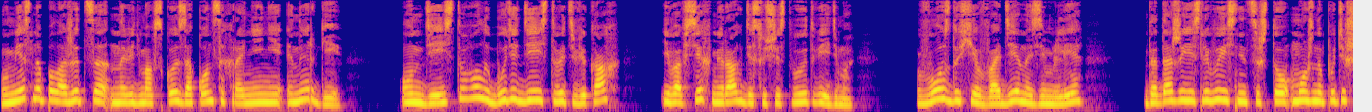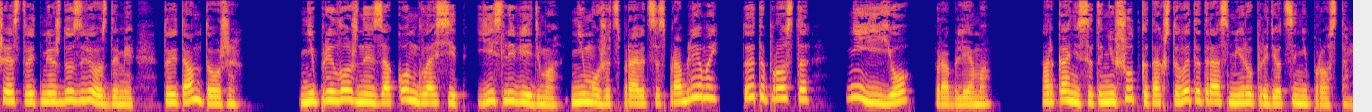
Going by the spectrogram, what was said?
уместно положиться на ведьмовской закон сохранения энергии. Он действовал и будет действовать в веках и во всех мирах, где существуют ведьмы. В воздухе, в воде, на земле — да даже если выяснится, что можно путешествовать между звездами, то и там тоже. Непреложный закон гласит, если ведьма не может справиться с проблемой, то это просто не ее проблема. Арканис — это не шутка, так что в этот раз миру придется непросто.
